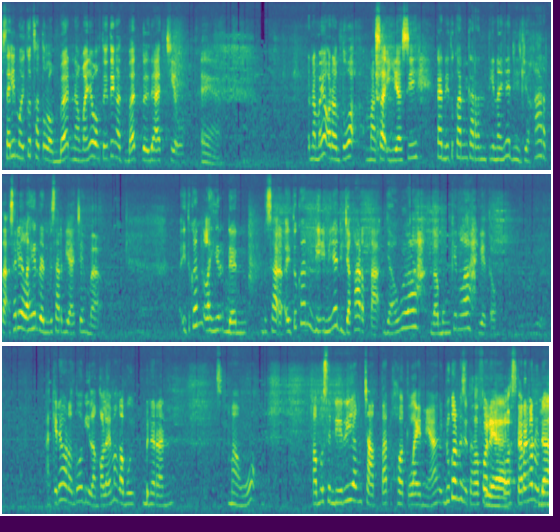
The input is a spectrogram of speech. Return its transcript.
Sally mau ikut satu lomba namanya waktu itu ingat banget Beldacil Iya. namanya orang tua masa iya sih? Kan itu kan karantinanya di Jakarta. Saya lahir dan besar di Aceh mbak. Itu kan lahir dan besar itu kan di ininya di Jakarta. Jauh lah nggak mungkin lah gitu. Akhirnya orang tua bilang kalau emang kamu beneran mau kamu sendiri yang catat hotline-nya dulu kan masih telepon Iya. ya kalau sekarang kan udah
